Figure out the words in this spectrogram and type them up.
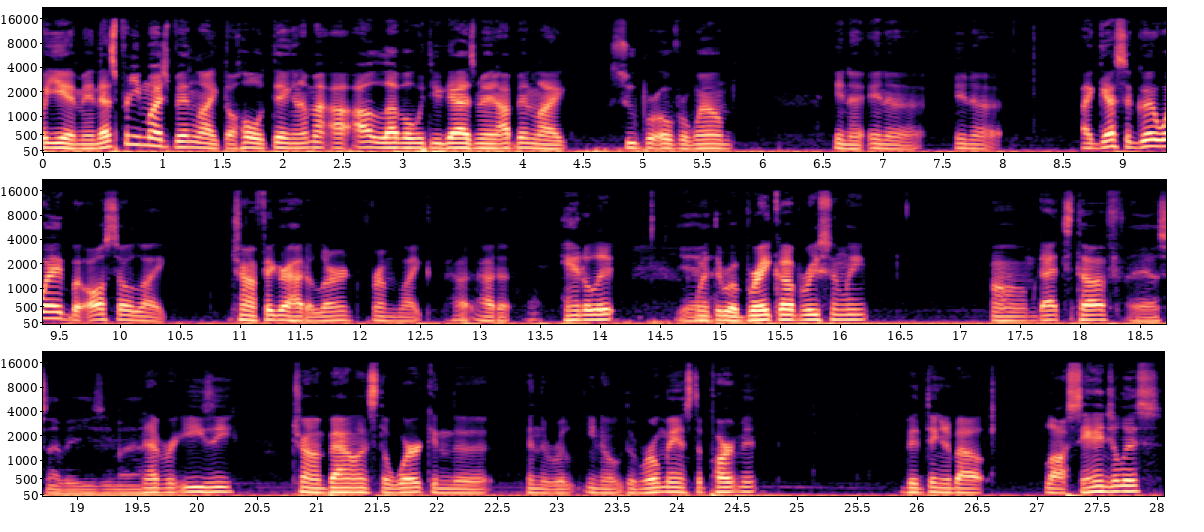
but yeah, man, that's pretty much been like the whole thing. And I'm, I, I'll level with you guys, man. I've been like super overwhelmed, in a, in a, in a, I guess a good way, but also like trying to figure out how to learn from like how, how to handle it. Yeah. Went through a breakup recently. Um, that's tough. yeah, it's never easy, man. Never easy. Try and balance the work and the and the you know the romance department. Been thinking about Los Angeles.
